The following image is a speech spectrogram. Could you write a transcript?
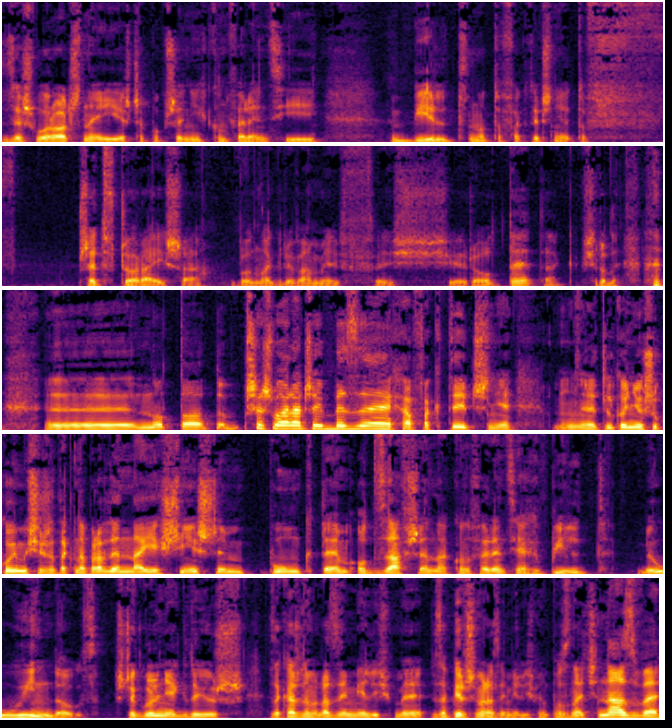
zeszłorocznej i jeszcze poprzednich konferencji Build, no to faktycznie to przedwczorajsza, bo nagrywamy w środę, tak? W środę. E, no to, to, przeszła raczej bez echa, faktycznie. E, tylko nie oszukujmy się, że tak naprawdę najjaśniejszym punktem od zawsze na konferencjach Build był Windows. Szczególnie gdy już za każdym razem mieliśmy, za pierwszym razem mieliśmy poznać nazwę,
